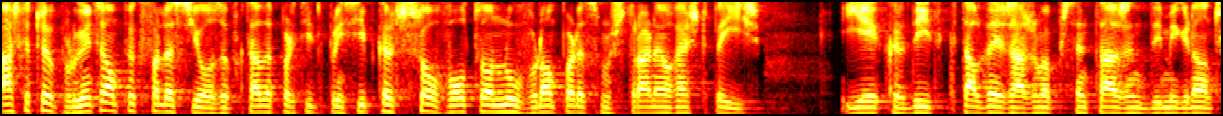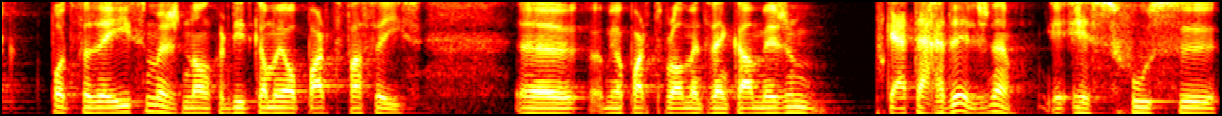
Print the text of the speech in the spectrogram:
acho que a tua pergunta é um pouco falaciosa, porque estás a partir do princípio que eles só voltam no verão para se mostrarem ao resto do país. E acredito que talvez haja uma percentagem de imigrantes que pode fazer isso, mas não acredito que a maior parte faça isso. Uh, a maior parte provavelmente vem cá mesmo porque é a terra deles, não é? E, se fosse,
